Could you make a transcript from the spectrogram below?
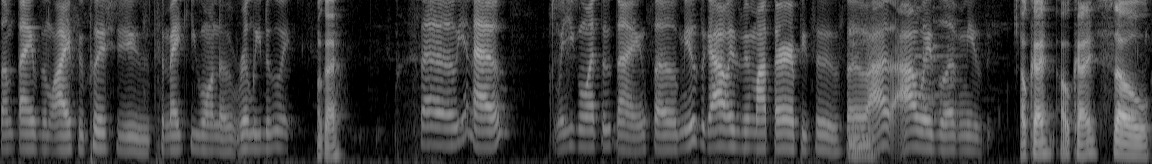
some things in life it pushes you to make you want to really do it. Okay. So you know, when you're going through things, so music always been my therapy too. So Mhm. I, I always love music. Okay, okay. So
